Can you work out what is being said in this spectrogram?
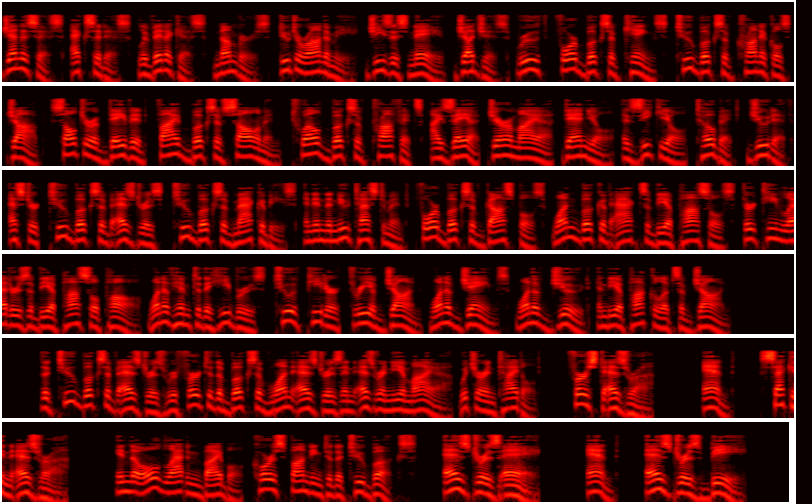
Genesis, Exodus, Leviticus, Numbers, Deuteronomy, Jesus Nave, Judges, Ruth, four books of Kings, two books of Chronicles, Job, Psalter of David, five books of Solomon, twelve books of prophets, Isaiah, Jeremiah, Daniel, Ezekiel, Tobit, Judith, Esther, two books of Esdras, two books of Maccabees, and in the New Testament, four books of Gospels, one book of Acts of the Apostles, thirteen letters of the Apostle Paul, one of him to the Hebrews, two of Peter, three of John, one of James, one of Jude, and the Apocalypse of John. The two books of Esdras refer to the books of 1 Esdras and Ezra Nehemiah, which are entitled, 1st Ezra and 2nd Ezra in the Old Latin Bible, corresponding to the two books, Esdras A and Esdras B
